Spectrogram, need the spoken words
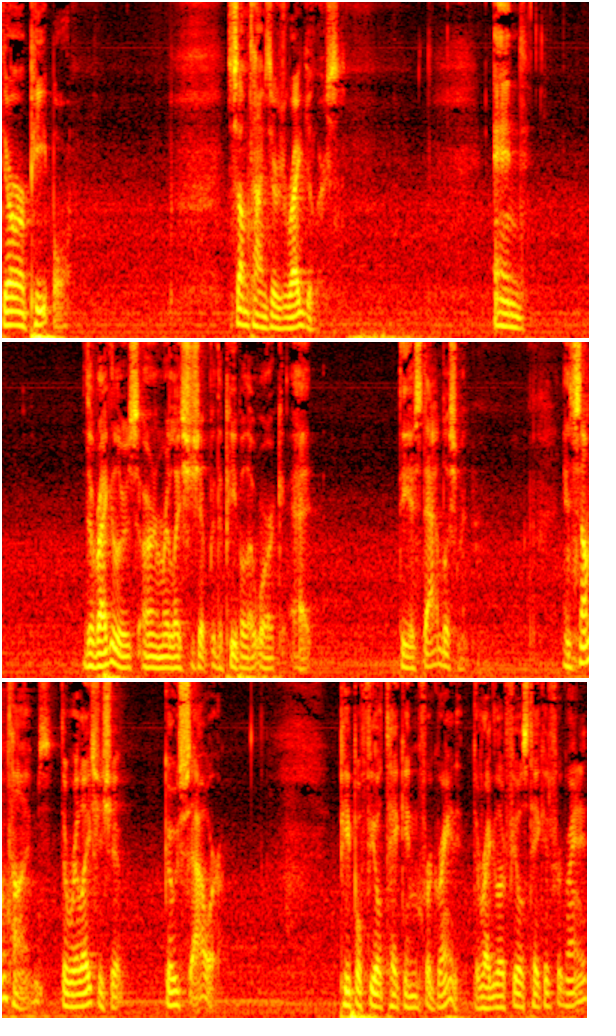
there are people. Sometimes there's regulars. And the regulars are in a relationship with the people that work at the establishment. And sometimes the relationship goes sour. People feel taken for granted. The regular feels taken for granted.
